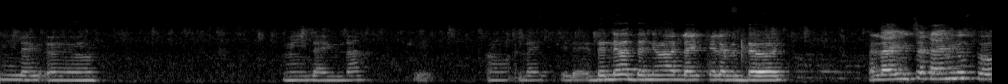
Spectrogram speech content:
मी लाईव्ह मी लाईव्हला लाईक केले धन्यवाद धन्यवाद लाईक केल्याबद्दल. लाईव्हचा टाइम नसतो.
